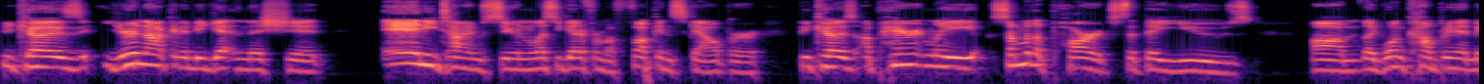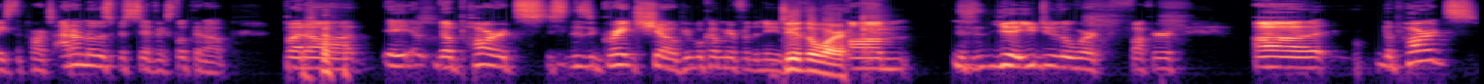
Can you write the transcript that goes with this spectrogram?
Because you're not going to be getting this shit anytime soon unless you get it from a fucking scalper because apparently some of the parts that they use um like one company that makes the parts, I don't know the specifics, look it up. But uh it, the parts this is a great show. People come here for the news. Do the work. Um, yeah, you do the work, fucker. Uh, the parts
